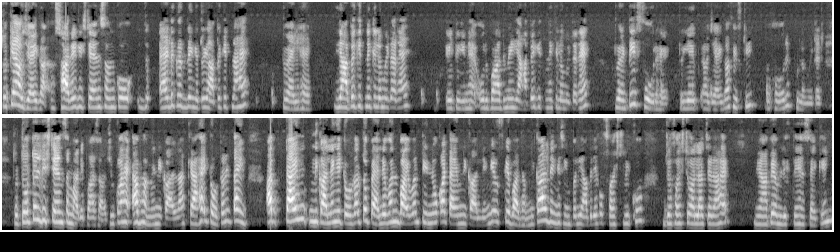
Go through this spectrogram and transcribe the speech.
तो क्या हो जाएगा सारे डिस्टेंस उनको ऐड कर देंगे तो यहाँ पे कितना है ट्वेल्व है यहाँ पे कितने किलोमीटर है एटीन है और बाद में यहाँ पे कितने किलोमीटर है ट्वेंटी फोर है तो ये आ जाएगा फिफ्टी फोर किलोमीटर तो टोटल डिस्टेंस हमारे पास आ चुका है अब हमें निकालना क्या है टोटल टाइम अब टाइम निकालेंगे टोटल तो पहले वन बाय वन तीनों का टाइम निकाल लेंगे उसके बाद हम निकाल देंगे सिंपल यहाँ पे देखो फर्स्ट लिखो जो फर्स्ट वाला चला है यहाँ पे हम लिखते हैं सेकेंड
